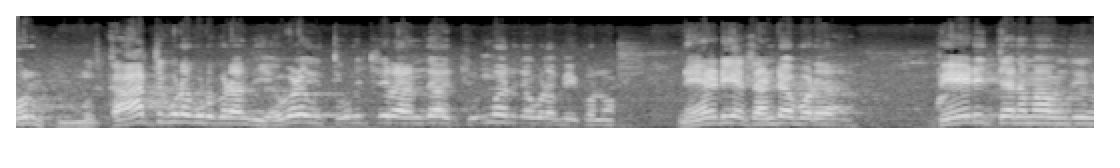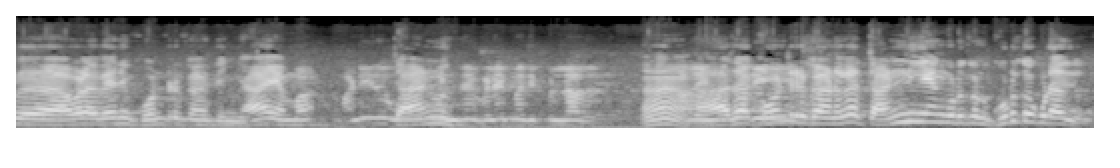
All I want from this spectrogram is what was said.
ஒரு காற்று கூட கொடுக்கக்கூடாது எவ்வளவு துணிச்சலாக இருந்தால் சும்மா இருந்தால் கூட போய் கொள்ளும் நேரடியாக சண்டை போட பேடித்தனமாக வந்து அவ்வளோ பேரையும் கொண்டிருக்காங்க இது நியாயமா? தண்ணி- விலை மதிப்பு ஆ அதை கொண்டிருக்கானுங்க தண்ணி ஏன் கொடுக்கணும்? கொடுக்கக்கூடாது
